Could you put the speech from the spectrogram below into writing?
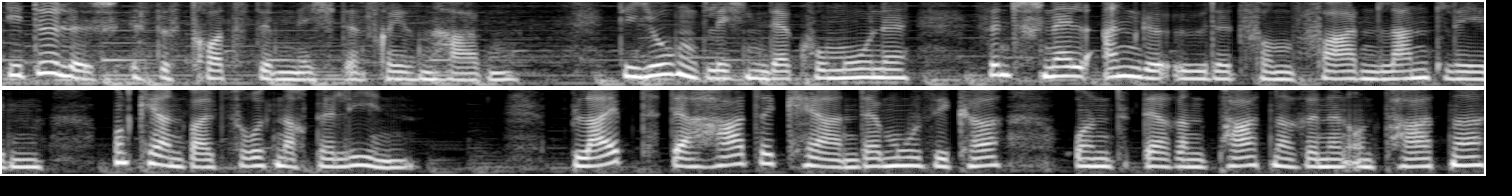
Idyllisch ist es trotzdem nicht in Fresenhagen. Die Jugendlichen der Kommune sind schnell angeödet vom faden Landleben und kehren bald zurück nach Berlin. Bleibt der harte Kern der Musiker und deren Partnerinnen und Partner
